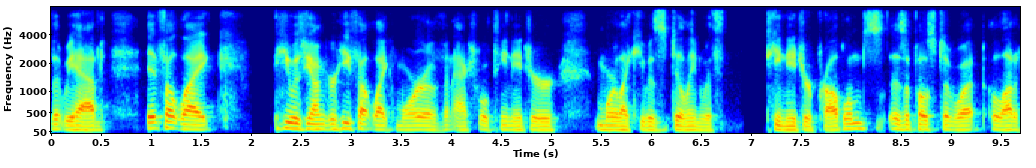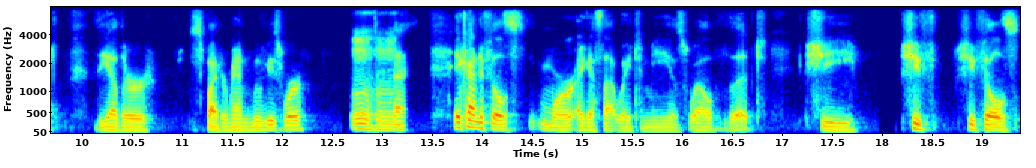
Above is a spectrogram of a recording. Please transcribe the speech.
that we had it felt like he was younger he felt like more of an actual teenager more like he was dealing with teenager problems as opposed to what a lot of the other Spider-Man movies were. Mm-hmm. Uh, It kind of feels more, I guess, that way to me as well. That she she she feels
